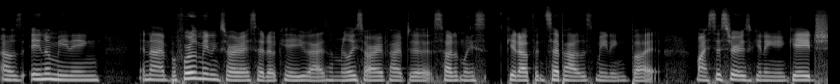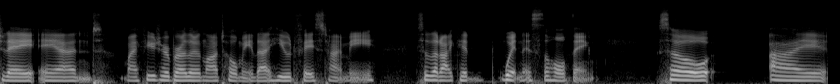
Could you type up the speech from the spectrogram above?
I was in a meeting, and I before the meeting started, I said, "Okay, you guys, I'm really sorry if I have to suddenly get up and step out of this meeting, but my sister is getting engaged today, and my future brother-in-law told me that he would FaceTime me so that I could witness the whole thing." So I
